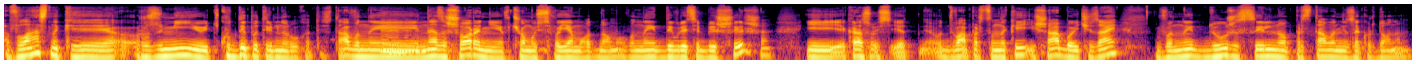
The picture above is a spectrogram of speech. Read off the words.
власники розуміють, куди потрібно рухатись. Та Вони mm-hmm. не зашорені в чомусь своєму одному. Вони дивляться більш ширше. І якраз ось два представники, і Шабо, і Чизай, вони дуже сильно представлені за кордоном.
